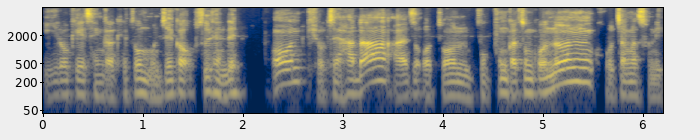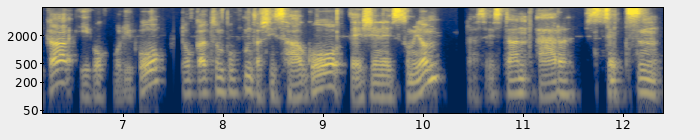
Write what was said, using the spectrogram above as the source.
이렇게 생각해도 문제가 없을 텐데 und 교체하다, also 어떤 부품 같은 거는 고장났으니까 이거 버리고 똑같은 부품 다시 사고 대신에 쓰면 das ist dann ersetzen.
